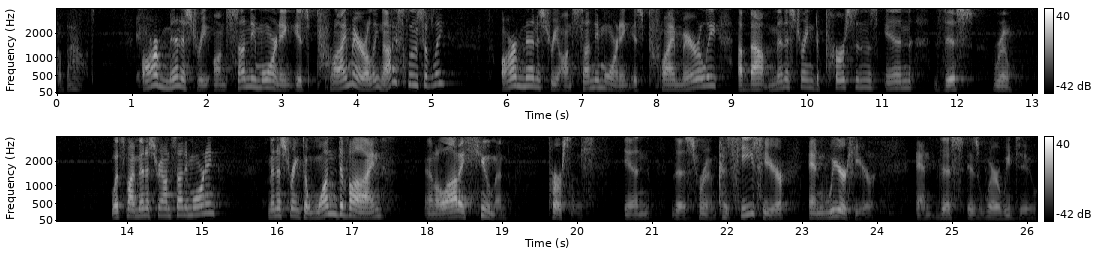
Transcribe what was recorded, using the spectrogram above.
about. Our ministry on Sunday morning is primarily, not exclusively, our ministry on Sunday morning is primarily about ministering to persons in this room. What's my ministry on Sunday morning? ministering to one divine and a lot of human persons in this room because he's here and we're here, and this is where we do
